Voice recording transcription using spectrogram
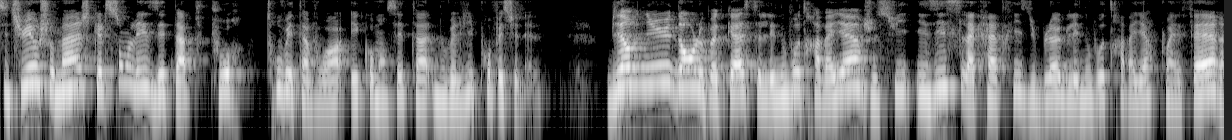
Si tu es au chômage, quelles sont les étapes pour trouver ta voie et commencer ta nouvelle vie professionnelle? Bienvenue dans le podcast Les Nouveaux Travailleurs. Je suis Isis, la créatrice du blog lesnouveautravailleurs.fr.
